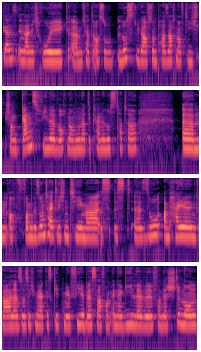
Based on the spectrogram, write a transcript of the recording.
ganz innerlich ruhig. Ähm, ich hatte auch so Lust wieder auf so ein paar Sachen, auf die ich schon ganz viele Wochen und Monate keine Lust hatte. Ähm, auch vom gesundheitlichen Thema. Es ist äh, so am Heilen gerade, also dass ich merke, es geht mir viel besser vom Energielevel, von der Stimmung.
